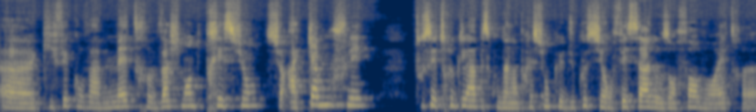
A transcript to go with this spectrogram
euh, qui fait qu'on va mettre vachement de pression sur à camoufler tous ces trucs-là parce qu'on a l'impression que du coup, si on fait ça, nos enfants vont être euh,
